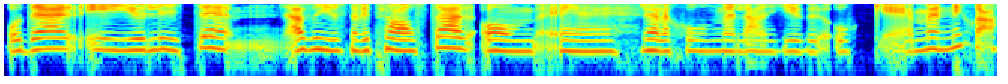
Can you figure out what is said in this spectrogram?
Och där är ju lite, alltså just när vi pratar om eh, relation mellan djur och eh, människa,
